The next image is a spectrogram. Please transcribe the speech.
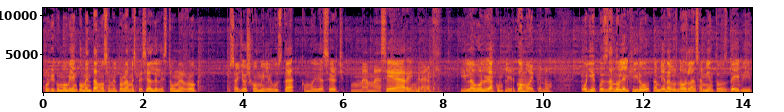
Porque como bien comentamos en el programa especial del Stoner Rock, pues a Josh Homme le gusta, como diría Serge, mamasear en grande. y la volvió a cumplir, ¿cómo de que no? Oye, pues dándole el giro también a los nuevos lanzamientos, David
